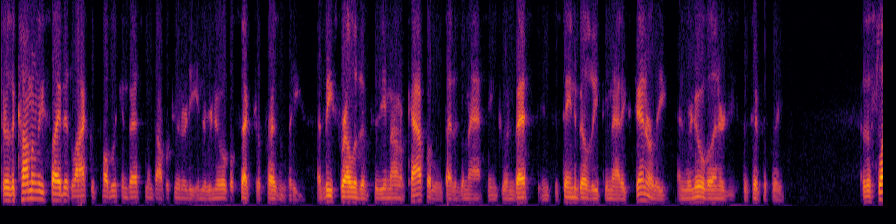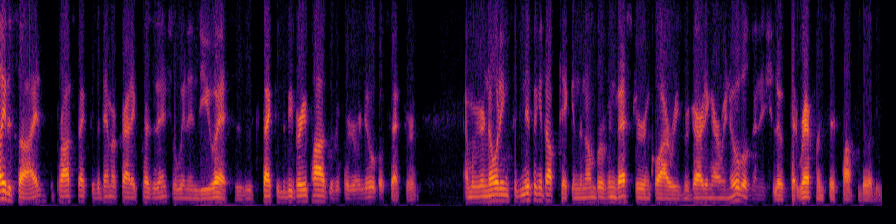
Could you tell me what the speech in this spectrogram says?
There is a commonly cited lack of public investment opportunity in the renewable sector presently, at least relative to the amount of capital that is amassing to invest in sustainability thematics generally and renewable energy specifically. As a slight aside, the prospect of a Democratic presidential win in the U.S. is expected to be very positive for the renewable sector, and we are noting significant uptick in the number of investor inquiries regarding our renewables initiative that reference this possibility.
